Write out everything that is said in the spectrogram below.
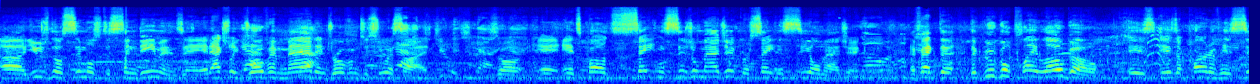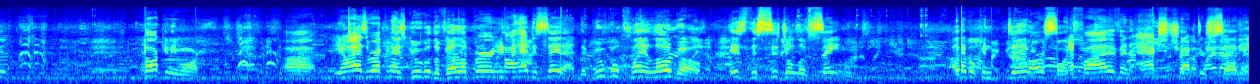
uh, used those symbols to summon demons, and it actually Yeah, drove him mad yeah. and drove him to suicide. Jewish, yeah, So it, it's called Satan's sigil magic or Satan's seal magic. No, In fact, the, the Google Play logo is, is a part of his. Talk anymore. Uh, you know, as a recognized Google developer, you know, I had to say that the Google Play logo is the sigil of Satan. The Bible condemns Arsenal 5 and Acts chapter 7.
